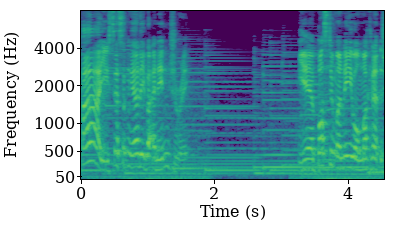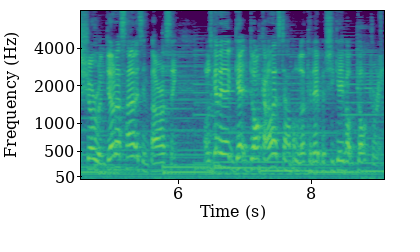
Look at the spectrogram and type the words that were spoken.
ha! You said something earlier about an injury. Yeah, busted my knee while mucking at the showroom. Don't ask how, it's embarrassing. I was gonna get Doc Alice to have a look at it, but she gave up doctoring.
